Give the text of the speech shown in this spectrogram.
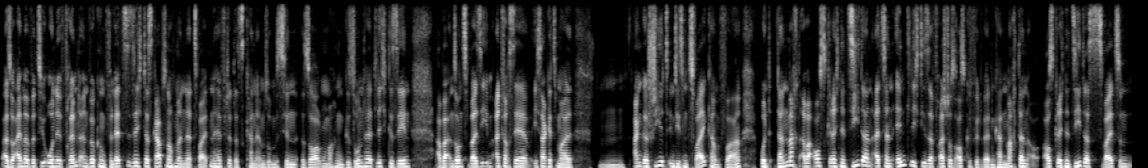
Also einmal wird sie ohne Fremdeinwirkung verletzt sie sich. Das gab es nochmal in der zweiten Hälfte. Das kann einem so ein bisschen Sorgen machen, gesundheitlich gesehen. Aber ansonsten, weil sie eben einfach sehr, ich sage jetzt mal, hm, engagiert in diesem Zweikampf war. Und dann macht aber ausgerechnet sie dann, als dann endlich dieser Freistoß ausgeführt werden kann, macht dann ausgerechnet sie das 2 zu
